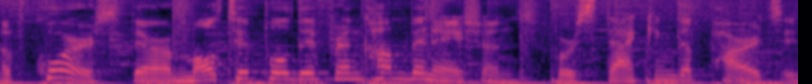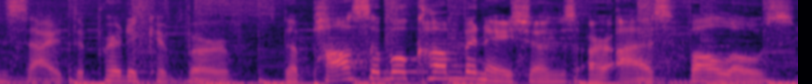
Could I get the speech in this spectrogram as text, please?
Of course, there are multiple different combinations for stacking the parts inside the predicate verb. The possible combinations are as follows.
